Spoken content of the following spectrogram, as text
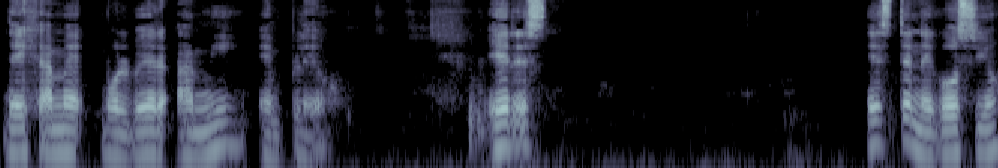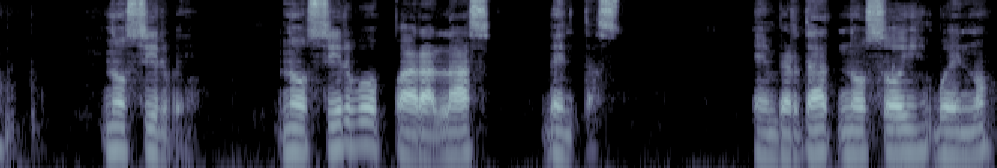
Déjame volver a mi empleo. Eres este negocio no sirve. No sirvo para las ventas. En verdad no soy bueno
